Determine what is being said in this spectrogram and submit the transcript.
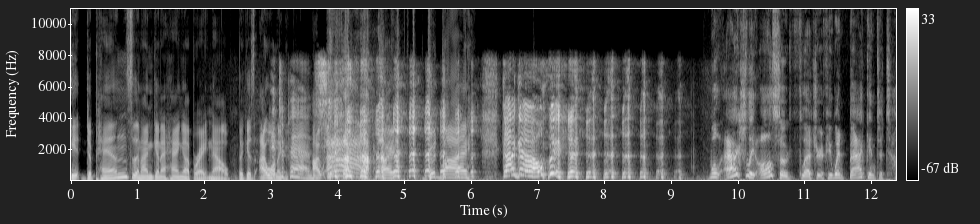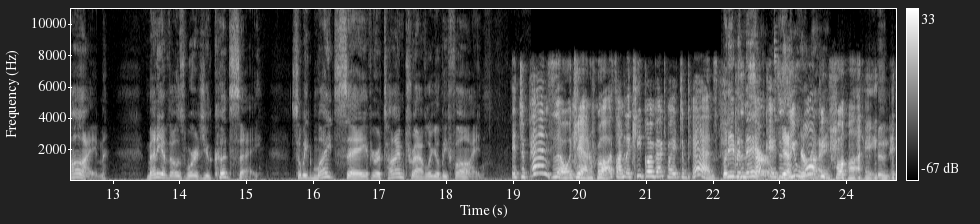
it depends, then I'm gonna hang up right now because I want to. It depends. I, ah! All right. Goodbye. Gotta go. well, actually, also, Fletcher, if you went back into time, many of those words you could say. So we might say, if you're a time traveler, you'll be fine. It depends, though. Again, Ross, I'm going to keep going back to my it depends. But even there, in some cases, yeah, you won't right. be fine.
